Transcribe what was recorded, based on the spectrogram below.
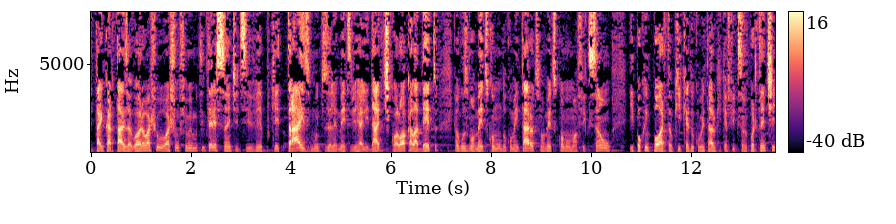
está em cartaz agora, eu acho, eu acho um filme muito interessante de se ver, porque traz muitos elementos de realidade, te coloca lá dentro, em alguns momentos como um documentário, outros momentos como uma ficção, e pouco importa o que, que é documentário, o que, que é ficção. O importante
